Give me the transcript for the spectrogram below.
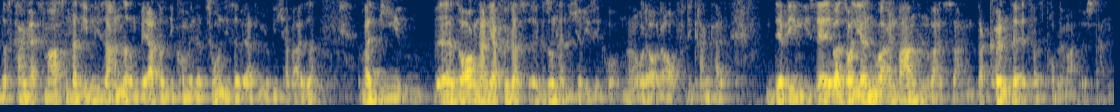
das Krankheitsmaß sind dann eben diese anderen Werte und die Kombination dieser Werte möglicherweise, weil die äh, sorgen dann ja für das äh, gesundheitliche Risiko ne? oder, oder auch für die Krankheit. Der BMI selber soll ja nur ein Warnhinweis sein. Da könnte etwas problematisch sein.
